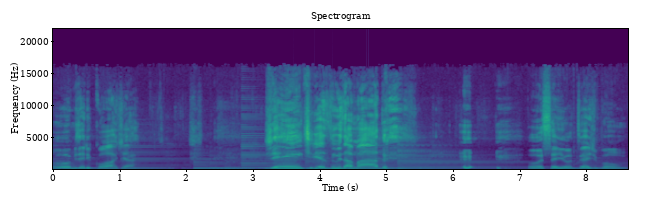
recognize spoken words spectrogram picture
Oh, misericórdia. Gente, Jesus amado. Oh, Senhor, tu és bom.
